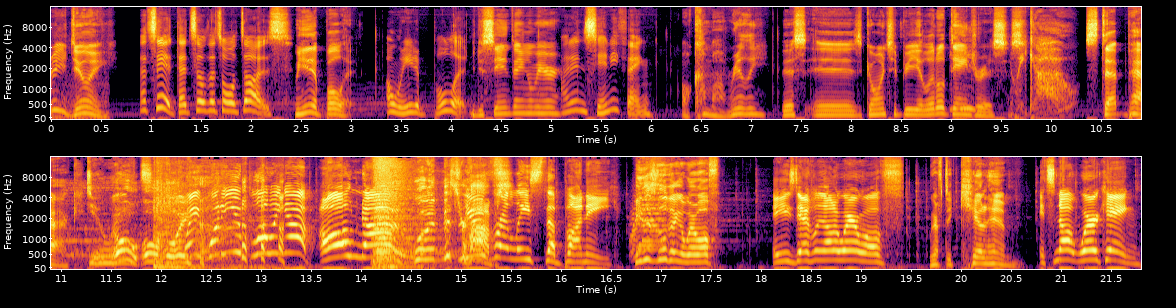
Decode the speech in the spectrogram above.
are you doing? That's it. That's all. That's all it does. We need a bullet. Oh, we need a bullet. Did you see anything over here? I didn't see anything. Oh, come on, really? This is going to be a little dangerous. We go. Step back. Do it. oh oh boy. Wait, what are you blowing up? Oh no! Well, Mr. You've Hopps! released the bunny. He doesn't look like a werewolf. He's definitely not a werewolf. We have to kill him. It's not working.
